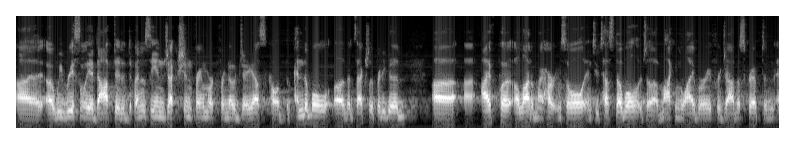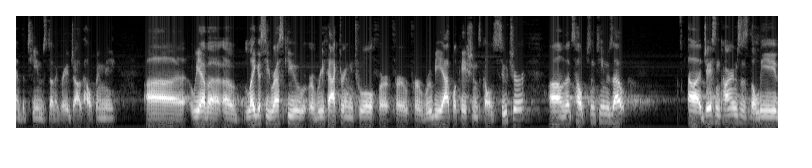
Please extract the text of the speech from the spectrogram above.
Uh, uh, we recently adopted a dependency injection framework for Node.js called Dependable uh, that's actually pretty good. Uh, I've put a lot of my heart and soul into TestDouble, which is a mocking library for JavaScript, and, and the team's done a great job helping me. we have a, a, legacy rescue or refactoring tool for, for, for Ruby applications called Suture um, that's helped some teams out. Uh, Jason Karns is the lead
